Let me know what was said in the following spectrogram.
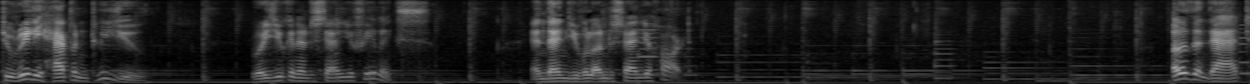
to really happen to you, where you can understand your feelings. And then you will understand your heart. Other than that,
